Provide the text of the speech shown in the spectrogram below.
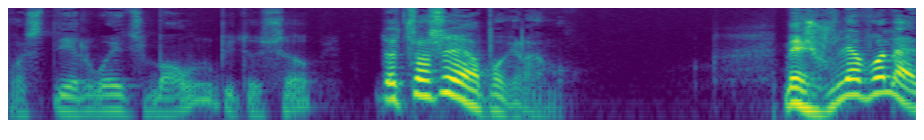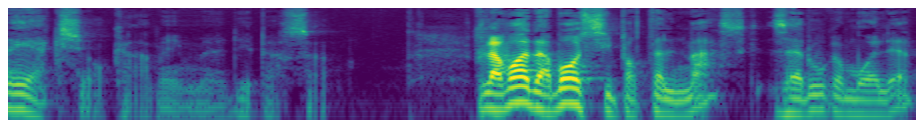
va, se dire du monde, puis tout ça. De toute façon, il n'y a pas grand monde. Mais je voulais voir la réaction quand même euh, des personnes. Je voulais voir d'abord s'ils portaient le masque, zéro comme Ouellette,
